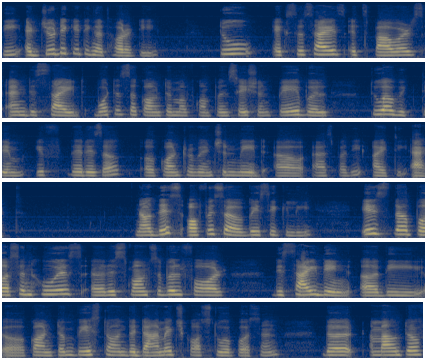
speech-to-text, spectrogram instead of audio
the adjudicating authority to exercise its powers and decide what is the quantum of compensation payable to a victim if there is a a contravention made uh, as per the IT Act. Now, this officer basically is the person who is uh, responsible for deciding uh, the uh, quantum based on the damage caused to a person, the amount of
